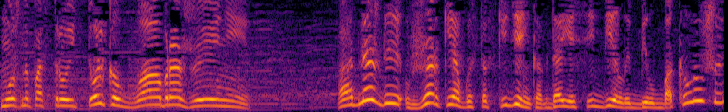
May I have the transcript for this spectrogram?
можно построить только в воображении. А однажды, в жаркий августовский день, когда я сидел и бил баклуши,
